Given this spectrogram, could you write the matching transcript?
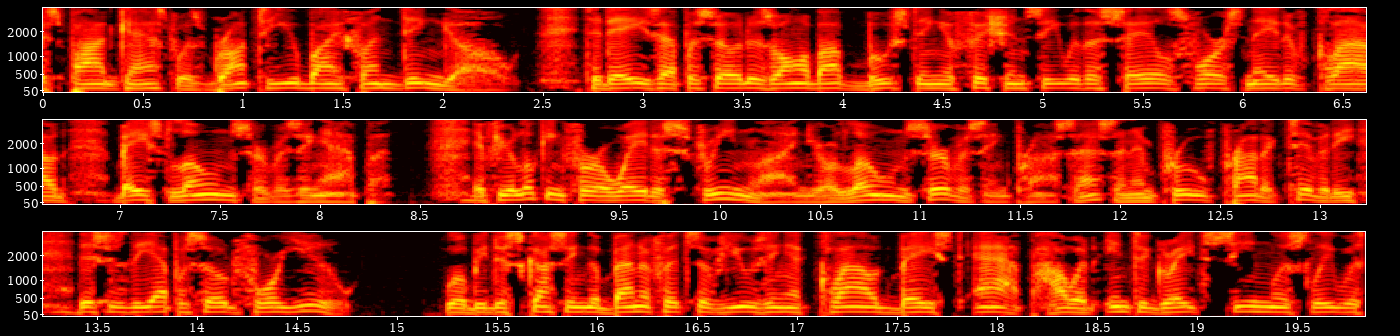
This podcast was brought to you by Fundingo. Today's episode is all about boosting efficiency with a Salesforce native cloud based loan servicing app. If you're looking for a way to streamline your loan servicing process and improve productivity, this is the episode for you. We'll be discussing the benefits of using a cloud based app, how it integrates seamlessly with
